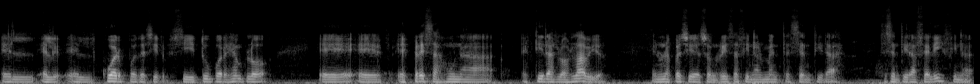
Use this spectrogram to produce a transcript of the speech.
el, cuerpo, es decir, si tú, por ejemplo, eh, expresas una, estiras los labios en una especie de sonrisa, finalmente sentirás te sentirá feliz eh,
